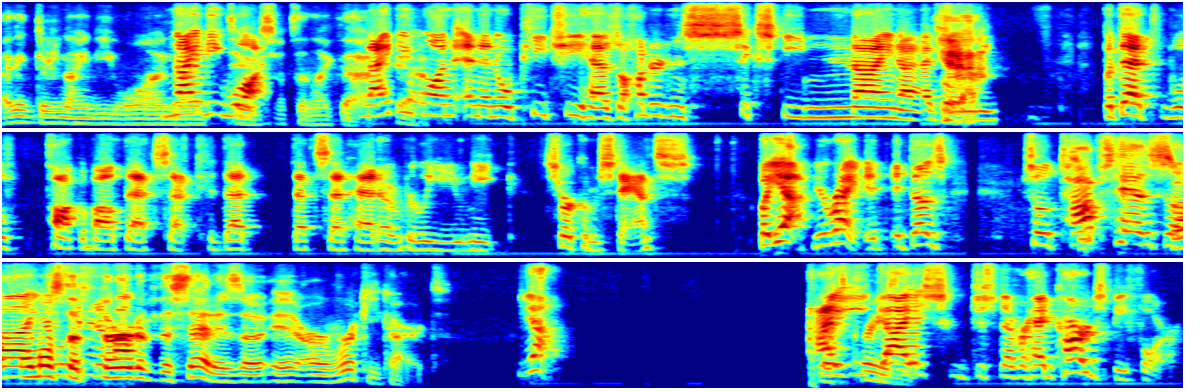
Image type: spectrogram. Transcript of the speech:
I think there's 91. 91, something like that. 91, yeah. and then O-Pee-Chee has 169, I believe. Yeah. But that we'll talk about that set. That that set had a really unique circumstance. But yeah, you're right. It, it does so Topps so, has so uh, almost a third about, of the set is a, are rookie cards. Yeah, i.e., guys who just never had cards before.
